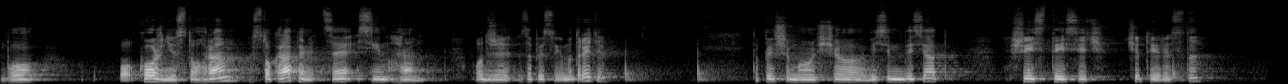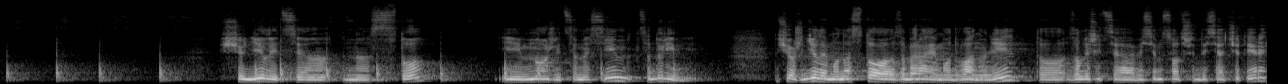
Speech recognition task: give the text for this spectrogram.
Бо кожні 100 грам, 100 крапель це 7 грам. Отже, записуємо третє. То пишемо, що 86 400, що ділиться на 100 і множиться на 7, це дорівнює. Ну що ж, ділимо на 100, забираємо 2 нулі, то залишиться 864,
